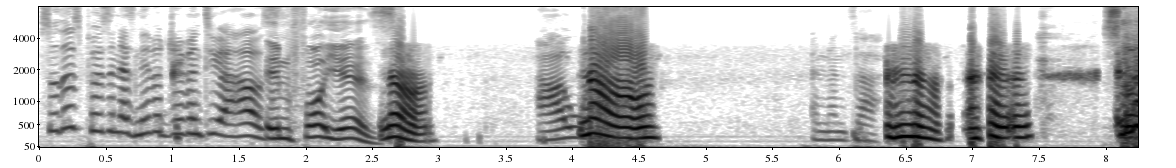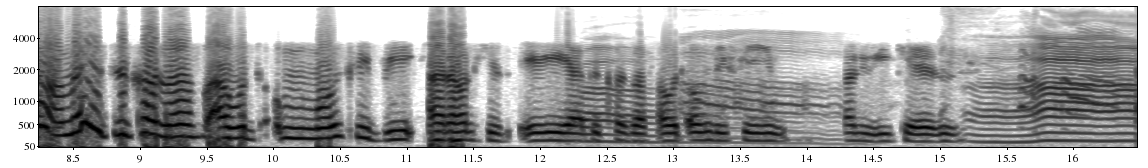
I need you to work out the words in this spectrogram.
So this person has never driven to your house. in four years. No, How? no, Ananza. no. So, no, maybe it's because of I would mostly be around his area because of I would only see him Ah. on weekends. Ah.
